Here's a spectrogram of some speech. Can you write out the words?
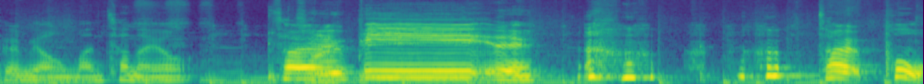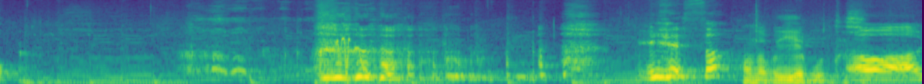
별명 많잖아요. 설비. 네. 설포. 이해했어? 아, 나뭐 이해 못했어. 어, 아,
